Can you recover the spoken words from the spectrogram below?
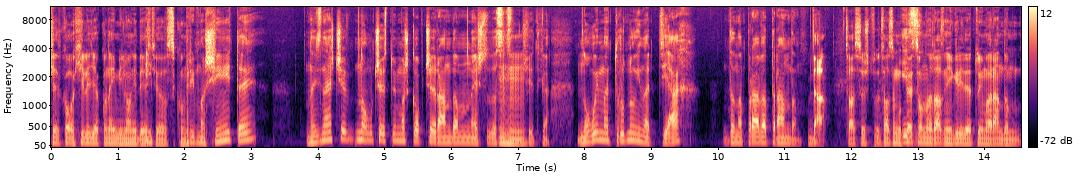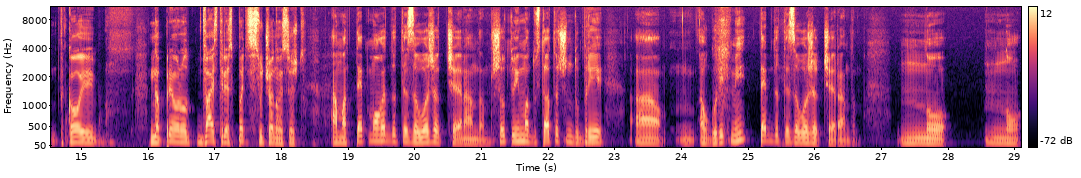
такова, хиляди, ако не и милиони действия в секунда. При машините, нали знаеш, че много често имаш копче рандъм, нещо да се Мгм. случи и така. Много им е трудно и на тях да направят рандъм. Да, това също. Това съм го И тествал на разни игри, дето има рандъм такова и например от 20-30 пъти се случва едно и също. Ама теб могат да те залъжат, че е рандъм, защото има достатъчно добри а, алгоритми, теб да те залъжат, че е рандъм. Но, но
